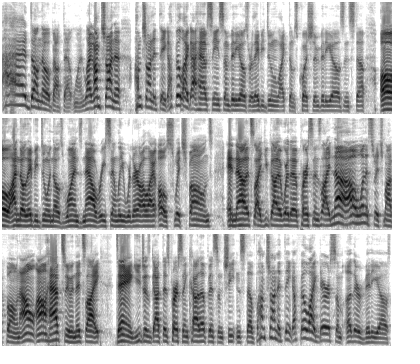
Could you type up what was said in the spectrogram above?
I don't know about that one. Like I'm trying to I'm trying to think. I feel like I have seen some videos where they be doing like those question videos and stuff. Oh, I know they be doing those ones now recently where they're all like, "Oh, switch phones." And now it's like you got it where the person's like, "Nah, I don't want to switch my phone. I don't I don't have to." And it's like dang, you just got this person caught up in some cheating stuff. But I'm trying to think. I feel like there are some other videos.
